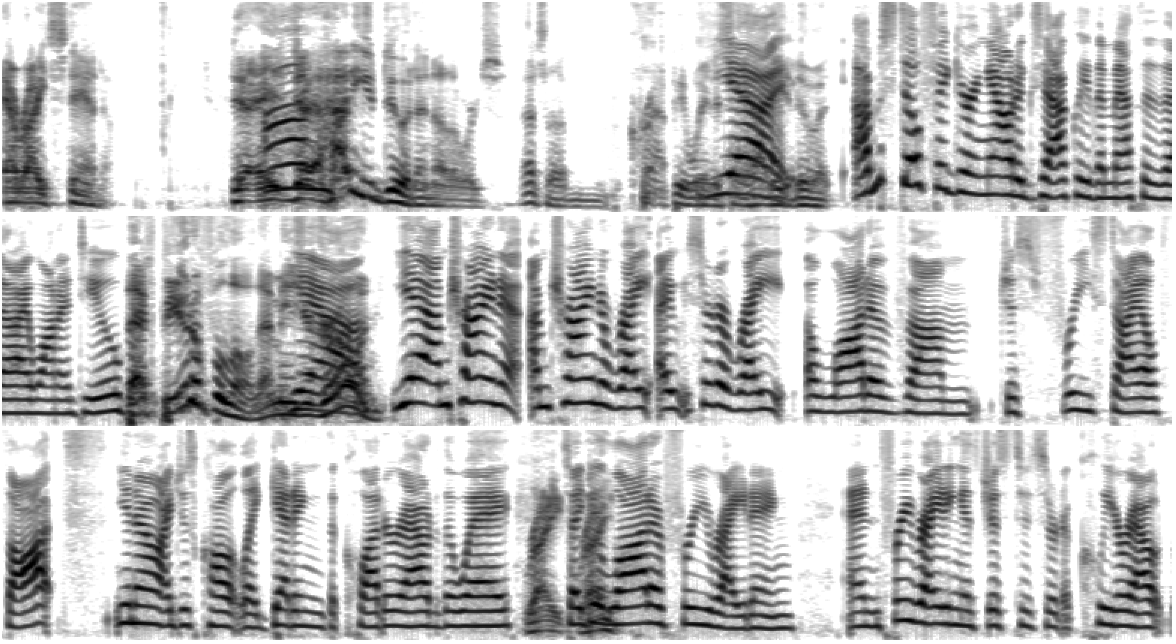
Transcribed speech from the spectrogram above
and write stand up? How do you do it? In other words, that's a crappy way to say how do you do it. I'm still figuring out exactly the method that I want to do, but That's beautiful, though. That means yeah, you're growing. yeah. I'm trying to. I'm trying to write. I sort of write a lot of um, just freestyle thoughts. You know, I just call it like getting the clutter out of the way. Right, So I do a lot of free writing, and free writing is just to sort of clear out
